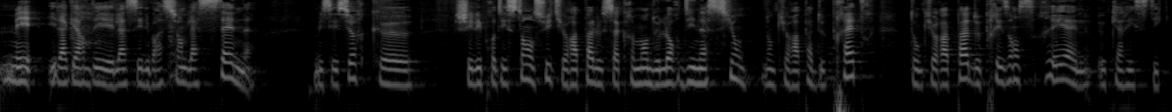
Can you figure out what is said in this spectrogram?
mais il a gardé la célébration de la scène. Mais c'est sûr que chez les protestants, ensuite, il n'y aura pas le sacrement de l'ordination, donc il n'y aura pas de prêtre, donc il n'y aura pas de présence réelle eucharistique.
